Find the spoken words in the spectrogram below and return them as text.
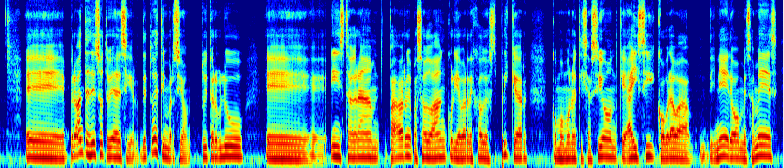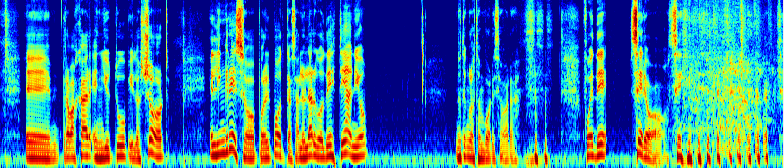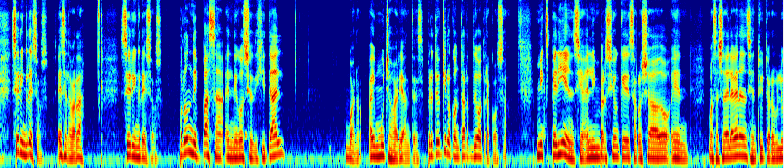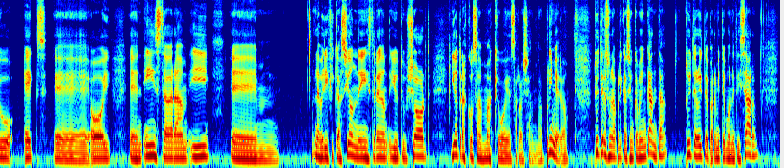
Eh, pero antes de eso te voy a decir, de toda esta inversión, Twitter Blue, eh, Instagram, para haberme pasado a Anchor y haber dejado Spreaker como monetización, que ahí sí cobraba dinero mes a mes. Eh, trabajar en YouTube y los shorts, el ingreso por el podcast a lo largo de este año, no tengo los tambores ahora, fue de cero, sí. cero ingresos, esa es la verdad, cero ingresos. ¿Por dónde pasa el negocio digital? Bueno, hay muchas variantes, pero te quiero contar de otra cosa. Mi experiencia en la inversión que he desarrollado en Más allá de la ganancia, en Twitter Blue, X, eh, hoy, en Instagram y em, la verificación de Instagram, YouTube Short y otras cosas más que voy desarrollando. Primero, Twitter es una aplicación que me encanta, Twitter hoy te permite monetizar,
